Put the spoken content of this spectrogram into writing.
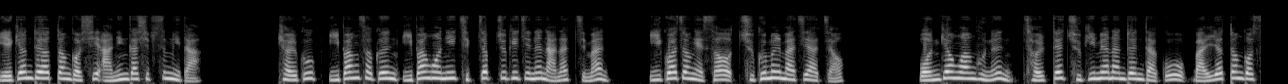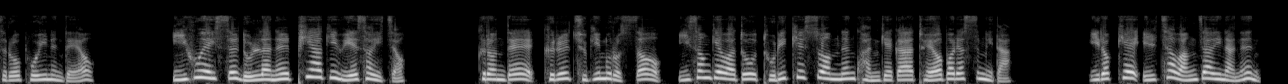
예견되었던 것이 아닌가 싶습니다. 결국 이방석은 이방원이 직접 죽이지는 않았지만 이 과정에서 죽음을 맞이하죠. 원경왕후는 절대 죽이면 안 된다고 말렸던 것으로 보이는데요. 이후에 있을 논란을 피하기 위해서이죠. 그런데 그를 죽임으로써 이성계와도 돌이킬 수 없는 관계가 되어버렸습니다. 이렇게 1차 왕자의 난은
